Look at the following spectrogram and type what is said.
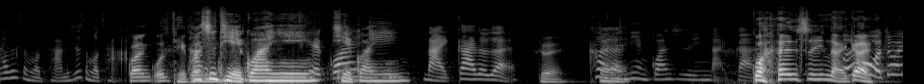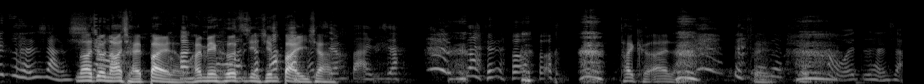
它是什么茶？你是什么茶？关，我是铁观音。它是铁观音，铁观音奶盖，对不对？对。客人念观世音奶盖，观世音奶盖，我就一直很想那就拿起来拜了。我还没喝之前，先拜一下。先拜一下，再喝。太可爱了。对 对对，我一直很想。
